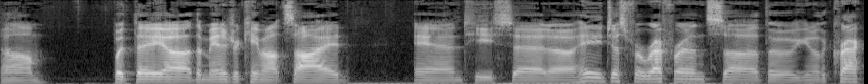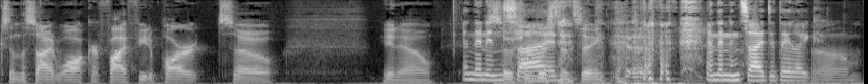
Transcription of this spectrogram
Um, but they, uh, the manager came outside and he said, uh, "Hey, just for reference, uh, the you know the cracks in the sidewalk are five feet apart, so you know and then social inside, distancing." and then inside, did they like um,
